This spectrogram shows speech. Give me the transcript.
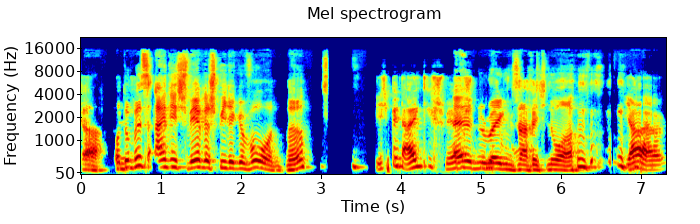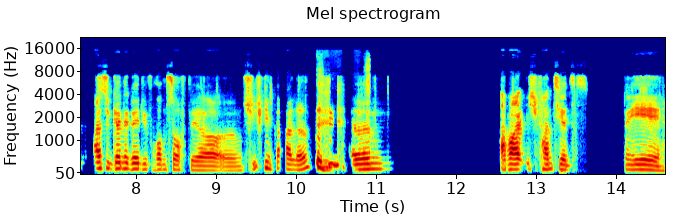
ja. Und du bist eigentlich schwere Spiele gewohnt, ne? Ich bin eigentlich schwer. Elden Ring, sag ich nur. Ja, also generell die From Software äh, alle. ähm, aber ich fand jetzt, nee,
